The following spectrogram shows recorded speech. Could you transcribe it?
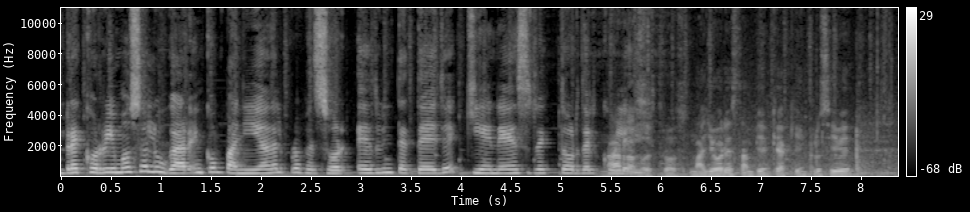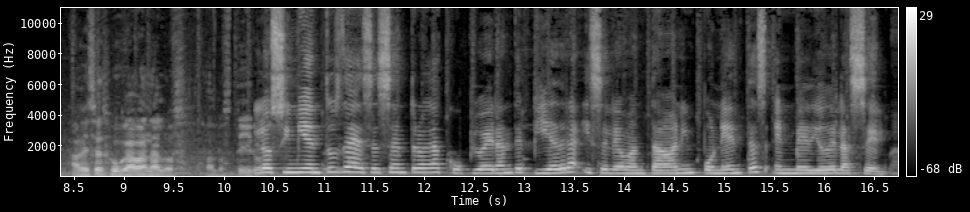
Recorrimos el lugar en compañía del profesor Edwin Tetelle, quien es rector del colegio. nuestros mayores también, que aquí inclusive a veces jugaban a los, a los tiros. Los cimientos de ese centro de acopio eran de piedra y se levantaban imponentes en medio de la selva,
